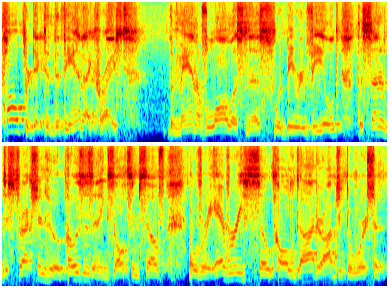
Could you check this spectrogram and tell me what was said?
Paul predicted that the Antichrist, the man of lawlessness, would be revealed, the son of destruction who opposes and exalts himself over every so-called God or object of worship,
